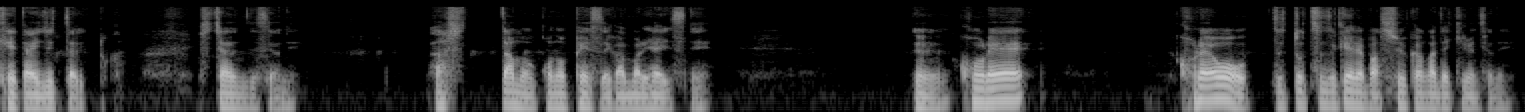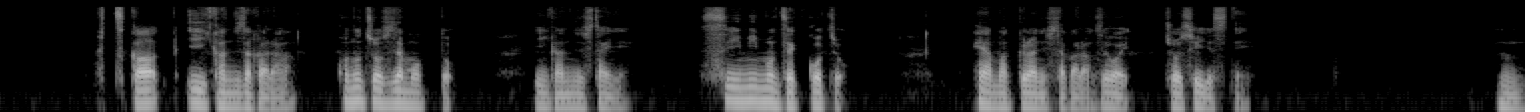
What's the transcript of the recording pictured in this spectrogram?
携帯いじったりとかしちゃうんですよね。明日もこのペースで頑張りたいですね。うん、これ、これをずっと続ければ習慣ができるんですよね。2日いい感じだから、この調子でもっといい感じにしたいね。睡眠も絶好調。部屋真っ暗にしたから、すごい調子いいですね。うん。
